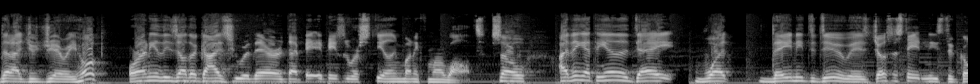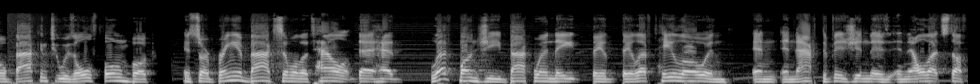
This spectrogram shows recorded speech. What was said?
that I do Jerry Hook, or any of these other guys who were there that basically were stealing money from our wallets. So I think at the end of the day, what they need to do is Joseph Staten needs to go back into his old phone book and start bringing back some of the talent that had left Bungie back when they they, they left Halo and and and Activision and, and all that stuff.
